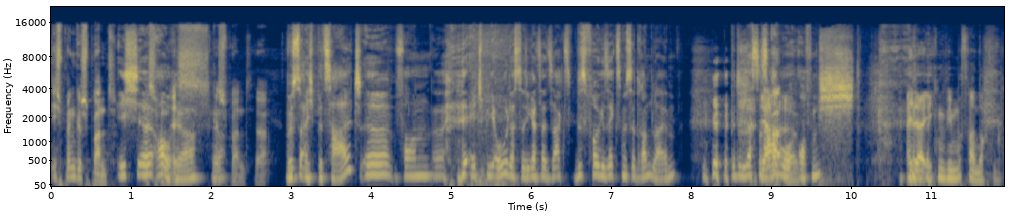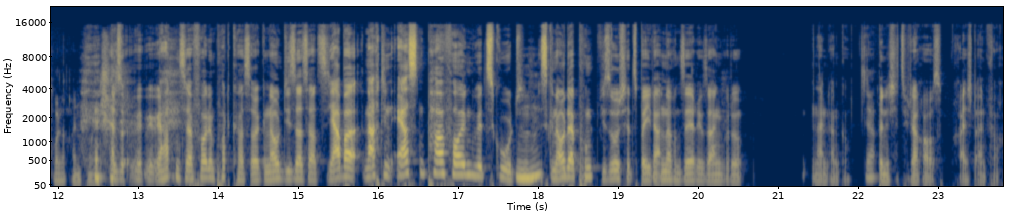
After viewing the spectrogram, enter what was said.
Ich bin gespannt. Ich, äh, ich bin auch, echt ja. ja. gespannt, ja. Wirst du eigentlich bezahlt äh, von äh, HBO, dass du die ganze Zeit sagst, bis Folge 6 müsst ihr dranbleiben? Bitte lass das Ja, Abo äh, offen. Psst. Alter, irgendwie muss man doch die Kohle reinholen. Also, wir, wir hatten es ja vor dem Podcast, aber genau dieser Satz. Ja, aber nach den ersten paar Folgen wird's gut. Mhm. Ist genau der Punkt, wieso ich jetzt bei jeder anderen Serie sagen würde, nein, danke. Ja. Bin ich jetzt wieder raus. Reicht einfach.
